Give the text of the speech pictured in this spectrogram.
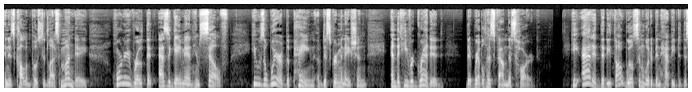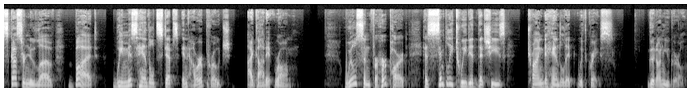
In his column posted last Monday, Hornery wrote that as a gay man himself, he was aware of the pain of discrimination and that he regretted that Rebel has found this hard. He added that he thought Wilson would have been happy to discuss her new love, but we mishandled steps in our approach I got it wrong. Wilson, for her part, has simply tweeted that she's trying to handle it with grace. Good on you, girl.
